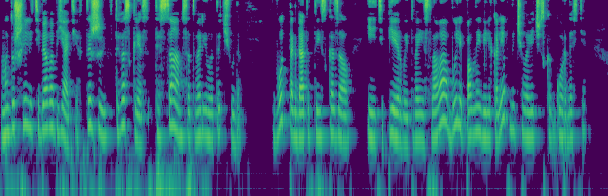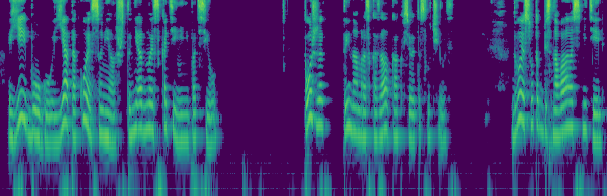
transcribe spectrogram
Мы душили тебя в объятиях. Ты жив, ты воскрес, ты сам сотворил это чудо. Вот тогда-то ты и сказал, и эти первые твои слова были полны великолепной человеческой гордости. Ей-богу, я такое сумел, что ни одной скотине не под силу. Позже ты нам рассказал, как все это случилось. Двое суток бесновалась метель.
